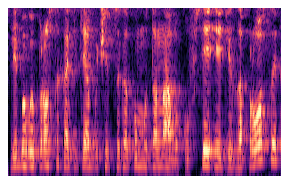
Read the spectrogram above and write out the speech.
либо вы просто хотите обучиться какому-то навыку. Все эти запросы,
